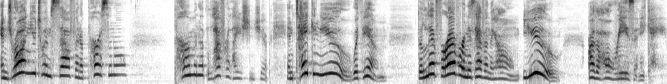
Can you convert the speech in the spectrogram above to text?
and drawing you to himself in a personal, permanent love relationship and taking you with Him to live forever in His heavenly home. You are the whole reason He came.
